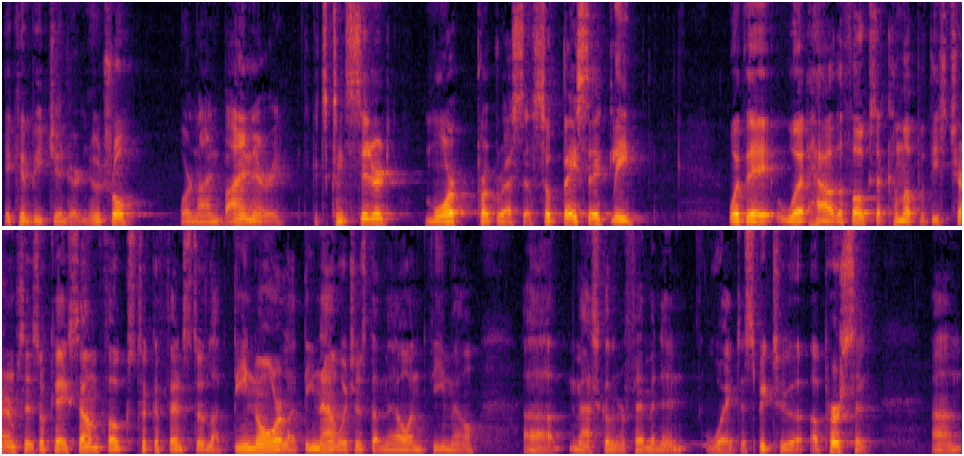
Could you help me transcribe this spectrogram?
It can be gender neutral or non binary. It's considered more progressive. So basically, what they what how the folks that come up with these terms is okay. Some folks took offense to Latino or Latina, which is the male and female, uh, masculine or feminine way to speak to a, a person. Um,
